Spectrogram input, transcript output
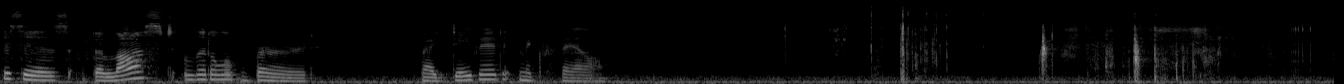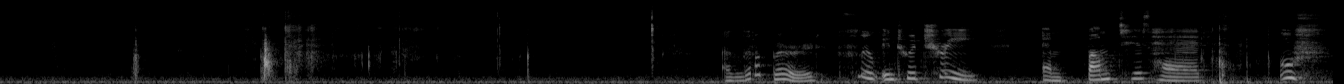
This is The Lost Little Bird by David McPhail. A little bird flew into a tree and bumped his head. Oof.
